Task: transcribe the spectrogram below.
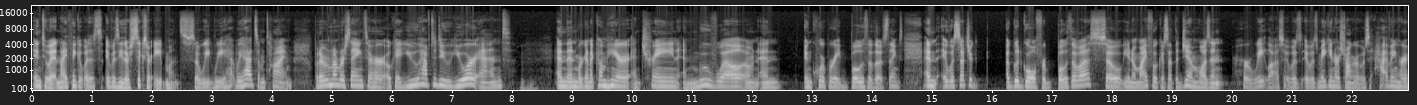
into it. And I think it was it was either six or eight months, so we mm. we ha- we had some time. But I remember saying to her, okay, you have to do your end, mm-hmm. and then we're gonna come here and train and move well and, and incorporate both of those things. And it was such a a good goal for both of us. So, you know, my focus at the gym wasn't her weight loss. It was it was making her stronger. It was having her,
